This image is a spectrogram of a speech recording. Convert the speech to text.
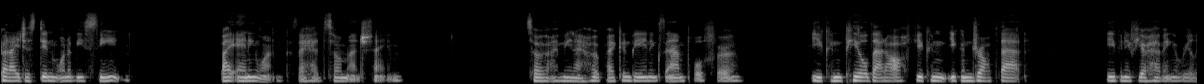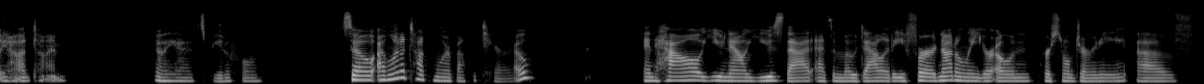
But I just didn't want to be seen by anyone because I had so much shame. So I mean, I hope I can be an example for you can peel that off. You can you can drop that even if you're having a really hard time. Oh yeah, it's beautiful. So I want to talk more about the tarot and how you now use that as a modality for not only your own personal journey of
